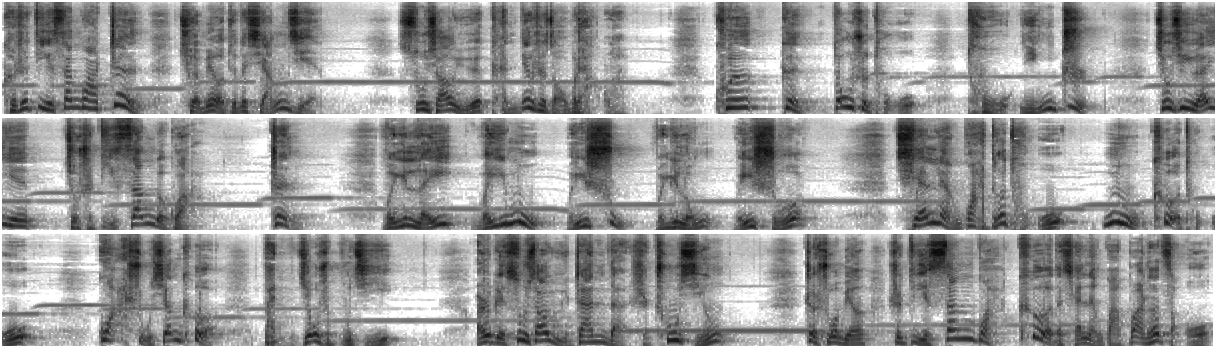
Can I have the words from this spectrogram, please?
可是第三卦震却没有对他详解。苏小雨肯定是走不了了，坤艮都是土，土凝滞，究其原因就是第三个卦震，为雷，为木，为树，为龙，为蛇。前两卦得土，木克土，卦数相克，本就是不吉。而给苏小雨占的是出行，这说明是第三卦克的前两卦不让他走。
